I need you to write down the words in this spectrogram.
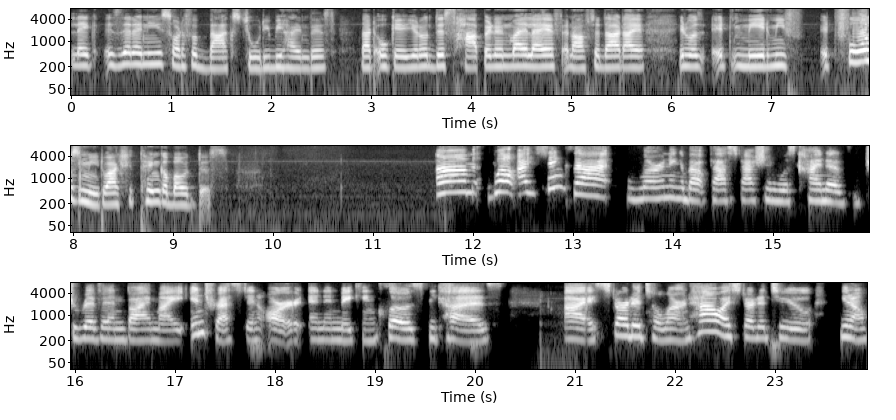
like is there any sort of a backstory behind this? That okay, you know, this happened in my life, and after that, I it was it made me it forced me to actually think about this. Um, well, I think that learning about fast fashion was kind of driven by my interest in art and in making clothes because I started to learn how I started to, you know,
